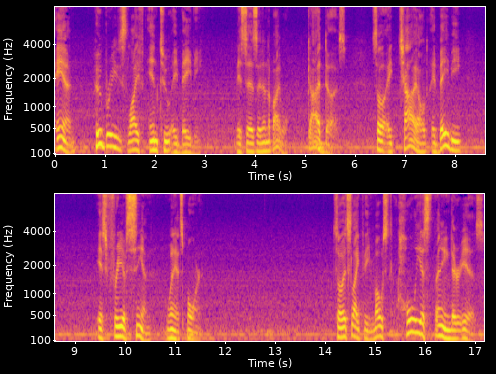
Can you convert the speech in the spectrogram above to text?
And who breathes life into a baby? It says it in the Bible. God does. So a child, a baby, is free of sin when it's born. So it's like the most holiest thing there is.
